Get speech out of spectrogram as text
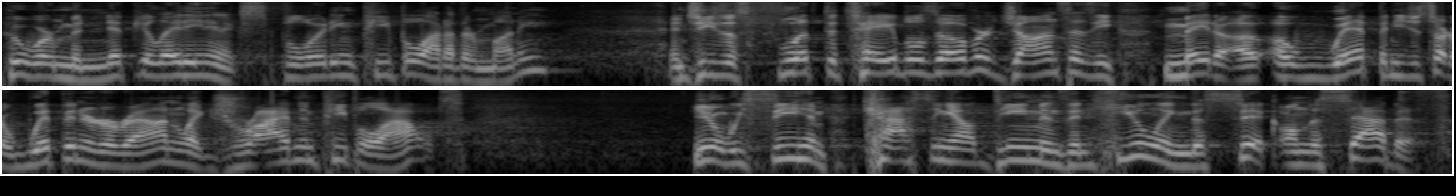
who were manipulating and exploiting people out of their money. And Jesus flipped the tables over. John says he made a, a whip and he just started whipping it around and like driving people out. You know, we see him casting out demons and healing the sick on the Sabbath.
